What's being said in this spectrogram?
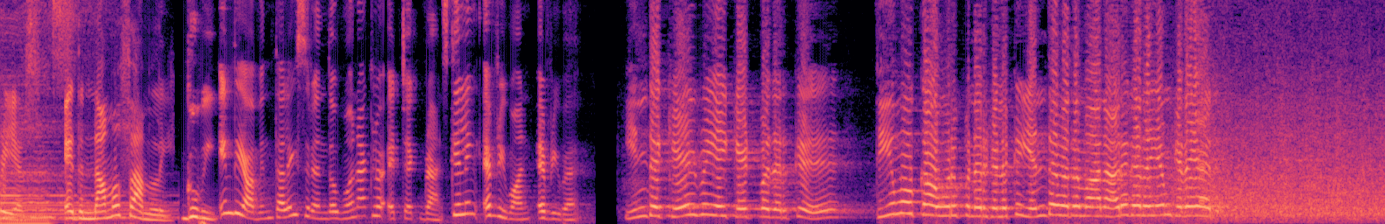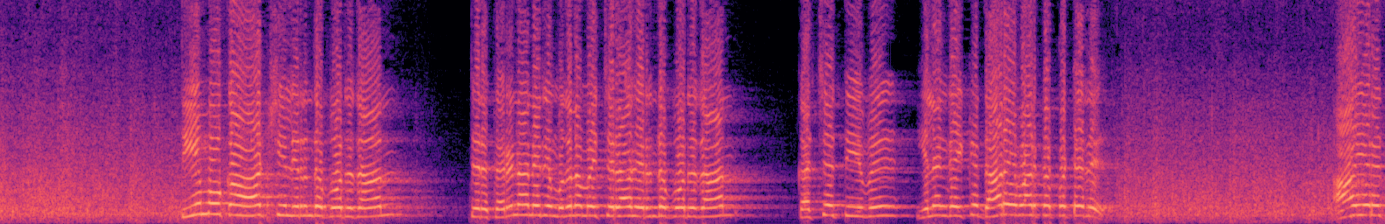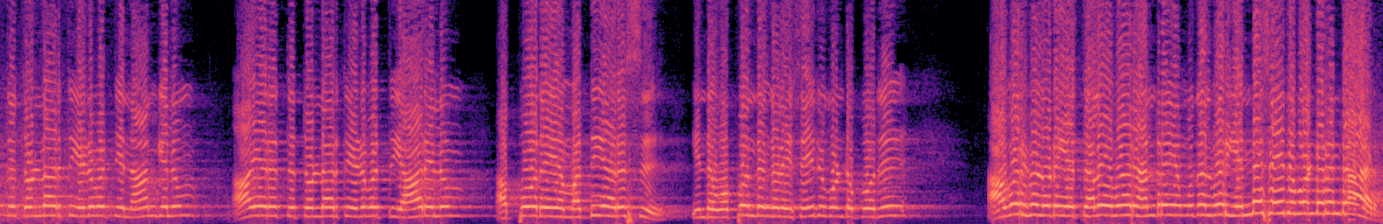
careers. இது நம்ம family. குவி இந்தியாவின் தலை சிறந்த vernacular edtech brand skilling everyone everywhere இந்த கேள்வியை கேட்பதற்கு திமுக உறுப்பினர்களுக்கு எந்த விதமான அருகதையும் கிடையாது திமுக ஆட்சியில் இருந்த போதுதான் திரு கருணாநிதி முதலமைச்சராக இருந்த போதுதான் கச்சத்தீவு இலங்கைக்கு தாரை வார்க்கப்பட்டது ஆயிரத்தி தொள்ளாயிரத்தி எழுபத்தி நான்கிலும் ஆயிரத்தி தொள்ளாயிரத்தி எழுபத்தி ஆறிலும் அப்போதைய மத்திய அரசு இந்த ஒப்பந்தங்களை செய்து கொண்ட போது அவர்களுடைய தலைவர் அன்றைய முதல்வர் என்ன செய்து கொண்டிருந்தார்?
